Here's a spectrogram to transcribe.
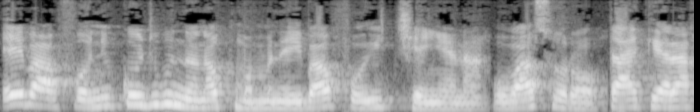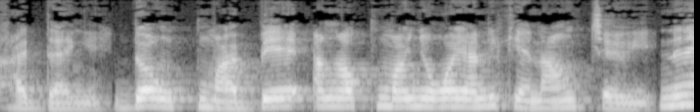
e b'a fɔ ni kojugu nana kuma min na i b'a fɔ i cɛɛ ɲɛna o b'a sɔrɔ taa kɛra ka daɲɛ dɔnku kuma bɛɛ an ka kuma ɲɔgɔnyani kɛ n'an cɛ ye ni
